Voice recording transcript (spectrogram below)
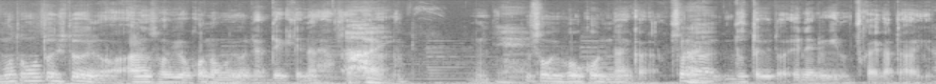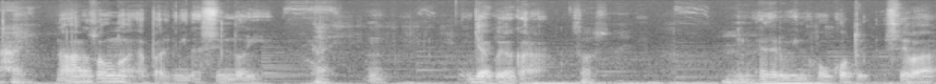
もともと一人の争いを好むようにはできてないはずだから、はい。うん、そういう方向にないから。それはずっと言うとエネルギーの使い方が言う、はい、争うのはやっぱりみんなしんどい、はい。うん、逆やから。そうですね、うん、エネルギーの方向としては、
